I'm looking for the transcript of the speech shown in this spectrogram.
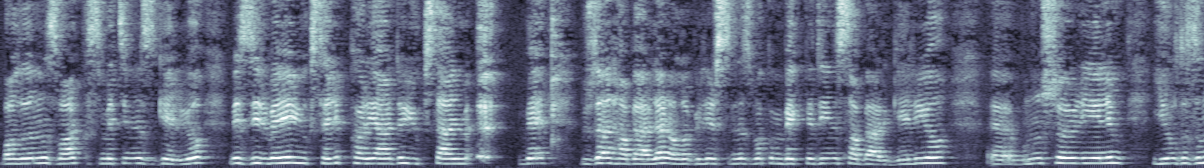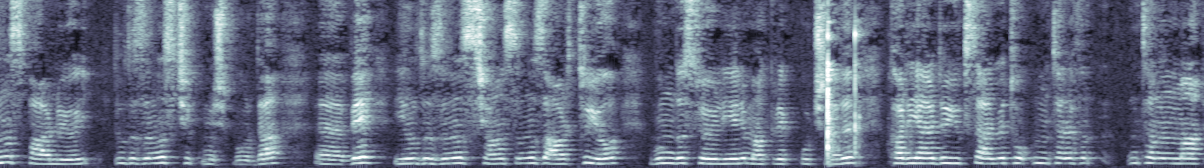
Balığınız var. Kısmetiniz geliyor. Ve zirveye yükselip kariyerde yükselme ve güzel haberler alabilirsiniz. Bakın beklediğiniz haber geliyor. Ee, bunu söyleyelim. Yıldızınız parlıyor. Yıldızınız çıkmış burada. Ee, ve yıldızınız, şansınız artıyor. Bunu da söyleyelim akrep burçları. Kariyerde yükselme, toplum tarafından tanınma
